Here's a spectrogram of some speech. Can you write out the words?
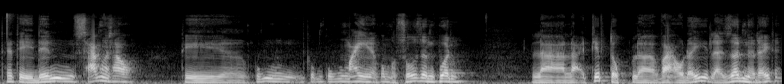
Thế thì đến sáng hôm sau thì cũng cũng cũng may là có một số dân quân là lại tiếp tục là vào đấy là dân ở đấy đấy.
